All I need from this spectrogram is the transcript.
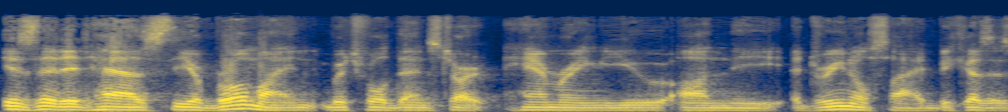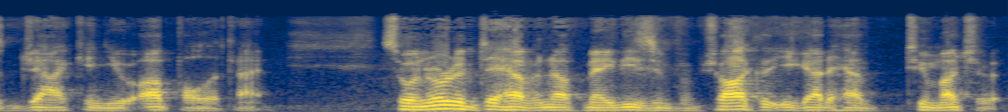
Is that it has theobromine, which will then start hammering you on the adrenal side because it's jacking you up all the time. So, in order to have enough magnesium from chocolate, you got to have too much of it.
